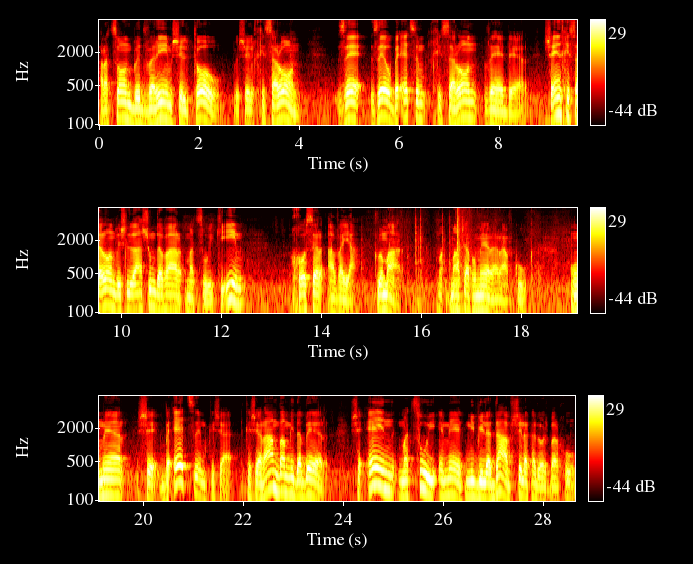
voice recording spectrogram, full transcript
הרצון בדברים של תוהו ושל חיסרון, זה, זהו בעצם חיסרון והיעדר, שאין חיסרון ושלילה שום דבר מצוי, כי אם חוסר הוויה. כלומר, מה- עכשיו אומר הרב קוק? הוא אומר שבעצם כש, כשרמב"ם מדבר שאין מצוי אמת מבלעדיו של הקדוש ברוך הוא,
